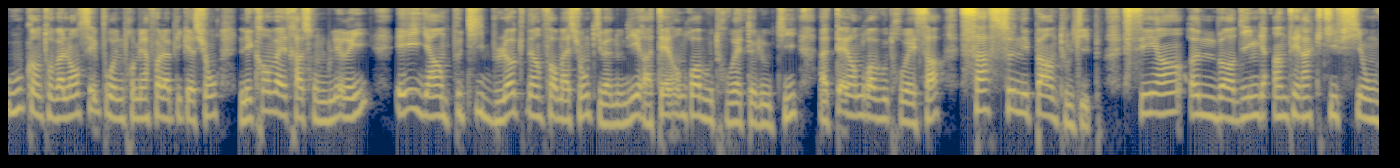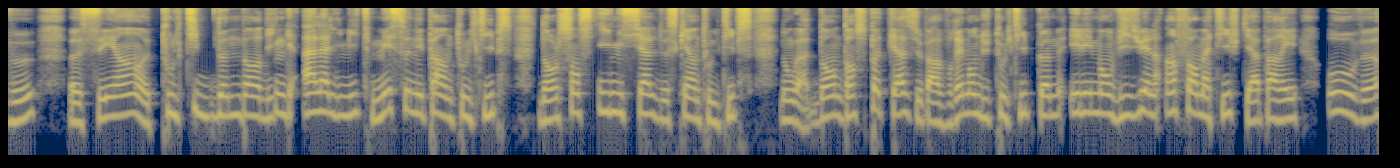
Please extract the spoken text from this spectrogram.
où quand on va lancer pour une première fois l'application, l'écran va être assombri et il y a un petit bloc d'informations qui va nous dire à tel endroit vous trouverez tel outil, à tel endroit vous trouverez ça. Ça, ce n'est pas un tooltip. C'est un onboarding interactif si on veut. Euh, c'est un euh, tooltip d'onboarding à la limite, mais ce n'est pas un tooltips dans le sens initial de ce qu'est un tooltips. Donc voilà, dans, dans ce podcast, je parle vraiment du tooltip comme élément visuel informatif qui apparaît au hover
